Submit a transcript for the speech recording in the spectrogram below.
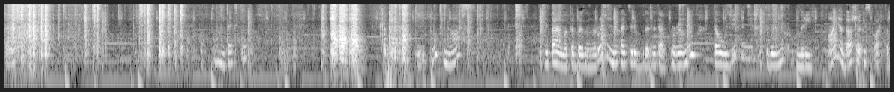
Так. Ниточки. І тут у нас вітаємо тебе з народження. Нехай цей рік буде для тебе проривним та у здійсненні твоїх мрій. Аня, Даша і Спарта.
